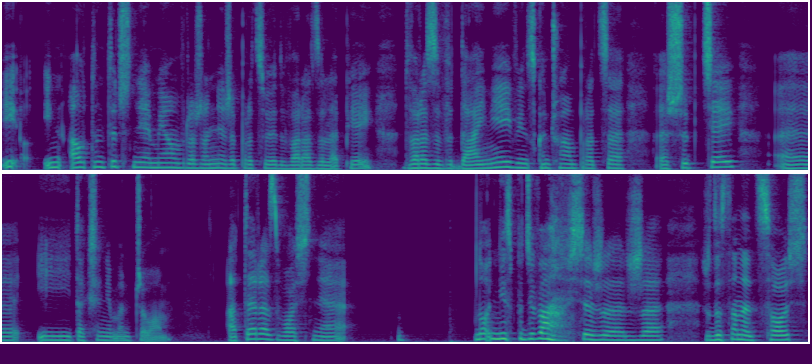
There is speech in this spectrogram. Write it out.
I, I autentycznie miałam wrażenie, że pracuję dwa razy lepiej, dwa razy wydajniej, więc skończyłam pracę szybciej i tak się nie męczyłam. A teraz właśnie no, nie spodziewałam się, że, że, że dostanę coś,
